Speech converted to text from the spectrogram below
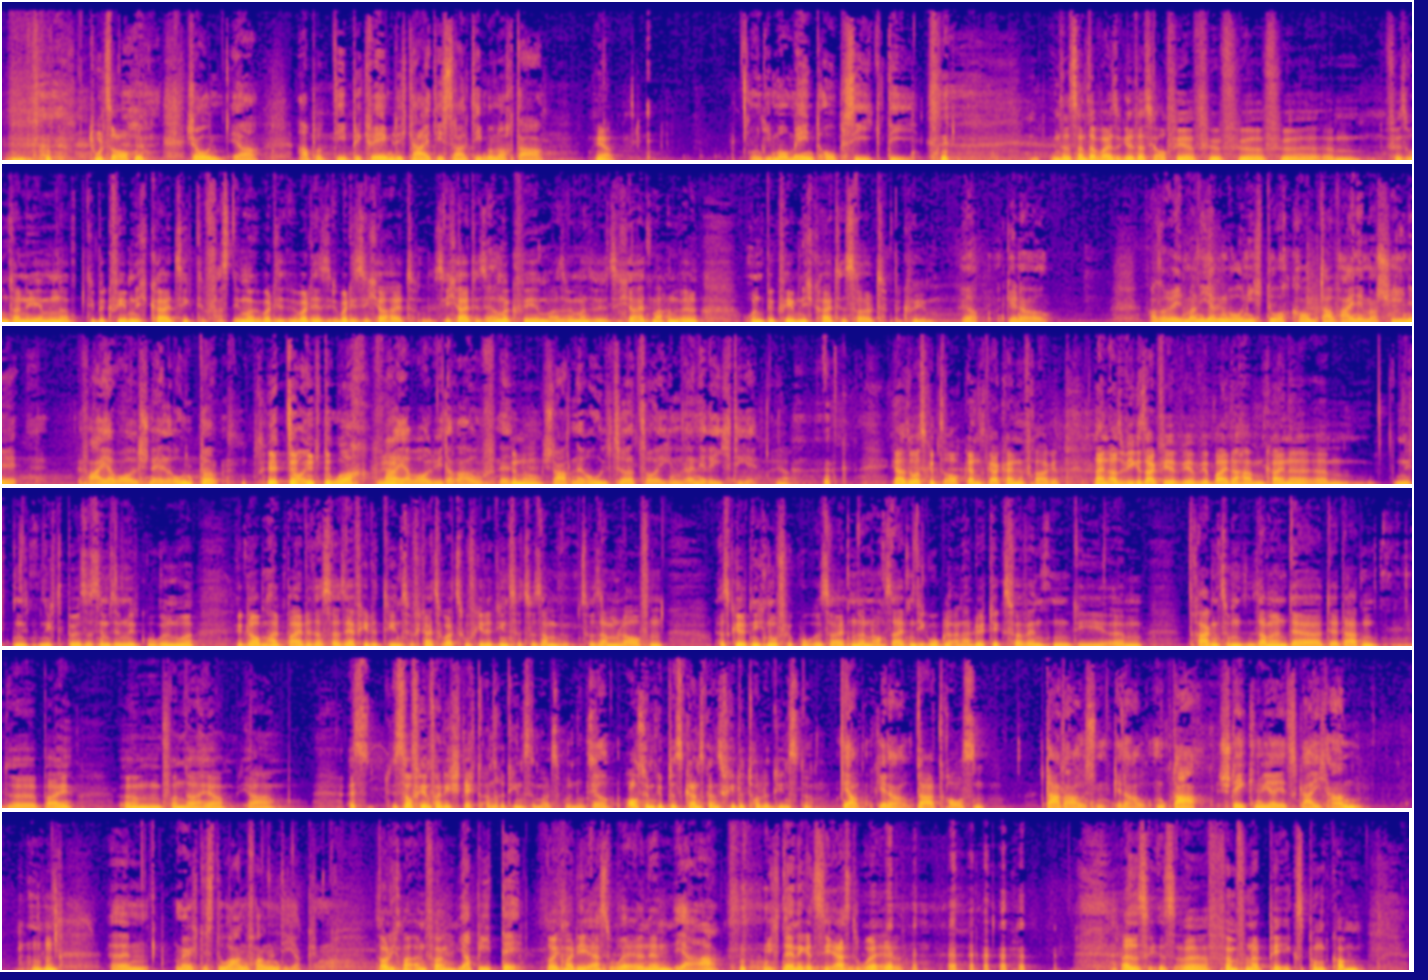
Tut's auch. schon, ja. Aber die Bequemlichkeit ist halt immer noch da. Ja. Und im Moment obsiegt die. Interessanterweise gilt das ja auch für, für, für, für, ähm, fürs Unternehmen. Ne? Die Bequemlichkeit siegt fast immer über die, über die, über die Sicherheit. Sicherheit ist Ja. unbequem, also wenn man so Sicherheit machen will. Und Bequemlichkeit ist halt bequem. Ja, genau. Also wenn man irgendwo nicht durchkommt auf eine Maschine, Firewall schnell runter, Zeug durch, Ja. Firewall wieder rauf. Ne? Genau. Statt eine Rule zu erzeugen, eine richtige. Ja. Ja, sowas gibt's auch, ganz, gar keine Frage. Nein, also wie gesagt, wir, wir, wir beide haben keine, ähm, nicht, nicht, nichts Böses im Sinn mit Google, nur wir glauben halt beide, dass da sehr viele Dienste, vielleicht sogar zu viele Dienste zusammen, zusammenlaufen. Das gilt nicht nur für Google-Seiten, sondern auch Seiten, die Google Analytics verwenden, die ähm, tragen zum Sammeln der, der Daten äh, bei. Ähm, von daher, ja, es ist auf jeden Fall nicht schlecht, andere Dienste mal zu benutzen. Ja. Außerdem gibt es ganz, ganz viele tolle Dienste Ja, genau. da draußen. Da draußen, genau. Und da stecken wir jetzt gleich an. Ähm, möchtest du anfangen, Dirk? Soll ich mal anfangen? Ja, bitte. Soll ich mal die erste URL nennen? Ja. Ich nenne jetzt die erste URL. Also es ist äh, 500px.com.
